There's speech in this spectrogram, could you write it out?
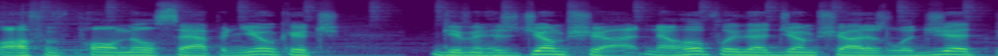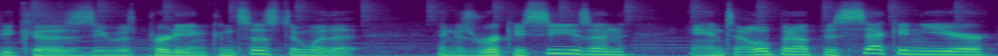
off of Paul Millsap and Jokic given his jump shot. Now hopefully that jump shot is legit because he was pretty inconsistent with it in his rookie season and to open up his second year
